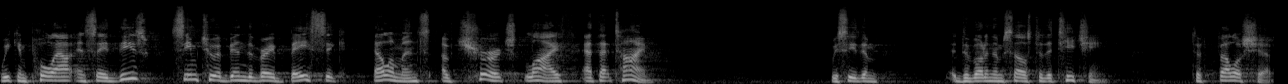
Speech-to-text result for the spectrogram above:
we can pull out and say these seem to have been the very basic elements of church life at that time. We see them devoting themselves to the teaching, to fellowship,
